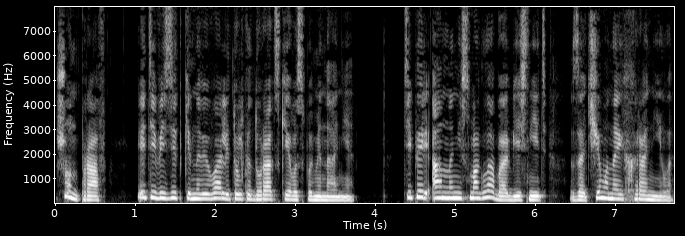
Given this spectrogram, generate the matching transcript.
Шон прав. Эти визитки навевали только дурацкие воспоминания. Теперь Анна не смогла бы объяснить, зачем она их хранила.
